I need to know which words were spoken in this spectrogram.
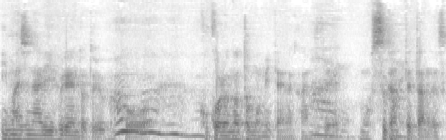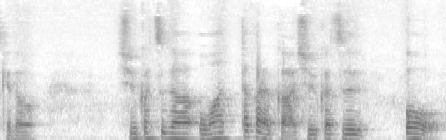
イマジナリーフレンドというかこう、うんうんうんうん心の友みたいな感じはい。でもうすがってたんですけど、就活が終わったからか就活を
